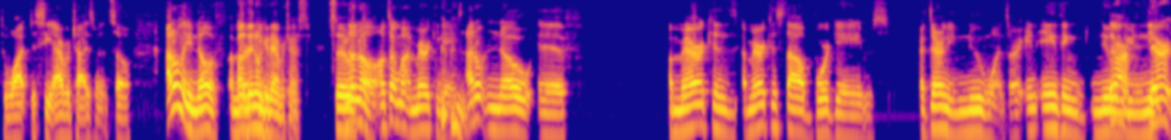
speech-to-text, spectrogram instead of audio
to watch to see advertisements. So I don't even know if Oh, they don't get advertised. So No, no, I'm talking about American games. I don't know if Americans, American style board games, if there are any new ones or in anything new there are and unique. there are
